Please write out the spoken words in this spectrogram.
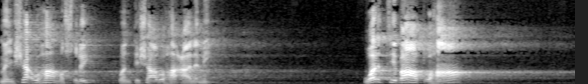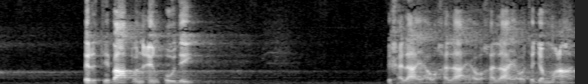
منشأها مصري وانتشارها عالمي. وارتباطها ارتباط عنقودي. بخلايا وخلايا وخلايا وتجمعات.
